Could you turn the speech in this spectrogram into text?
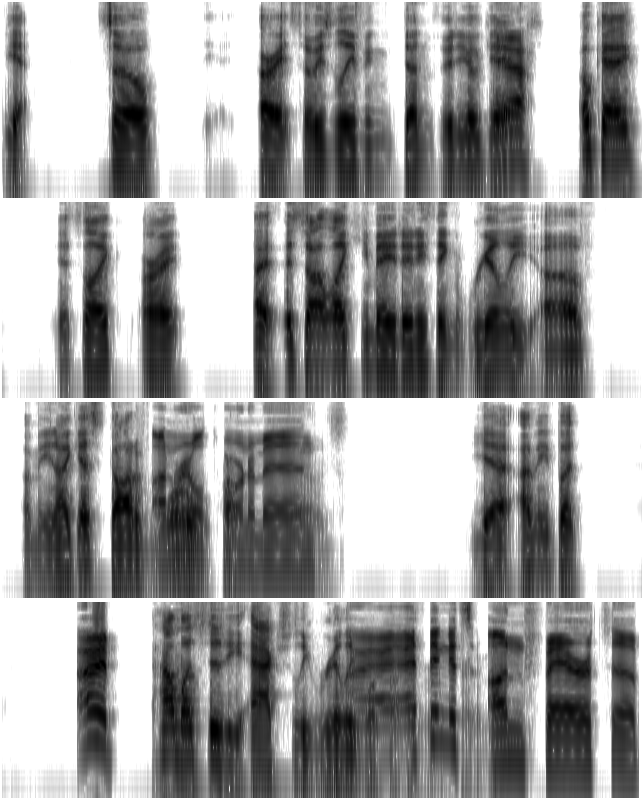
Yeah. So, all right. So he's leaving done video games. Yeah. Okay. It's like all right. It's not like he made anything really of. I mean, I guess God of Unreal will probably be known. Tournament. Yeah, I mean, but I how much did he actually really work on? I, I think it's Tournament? unfair to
